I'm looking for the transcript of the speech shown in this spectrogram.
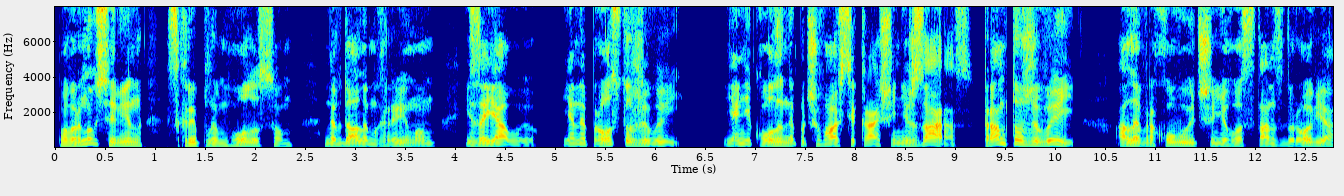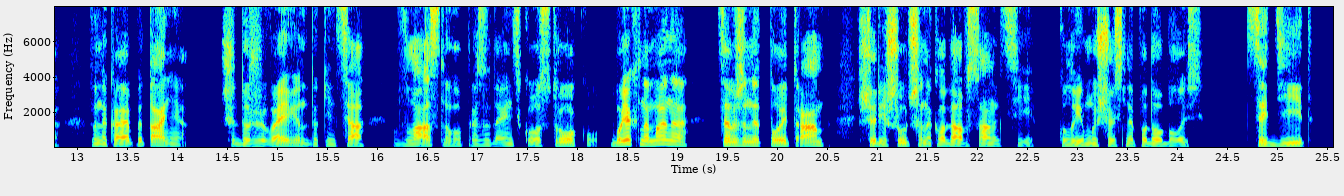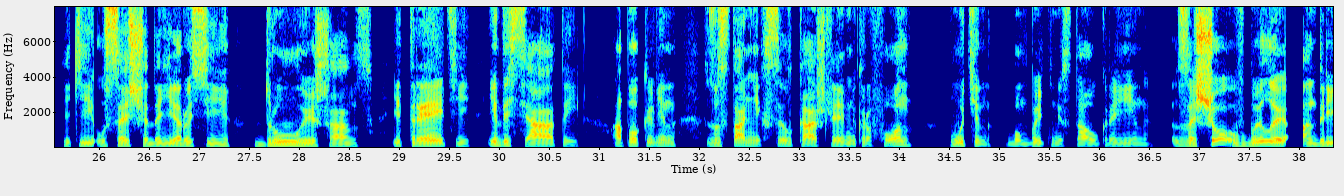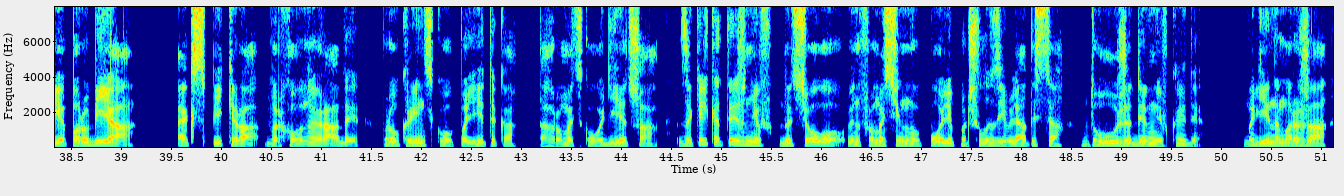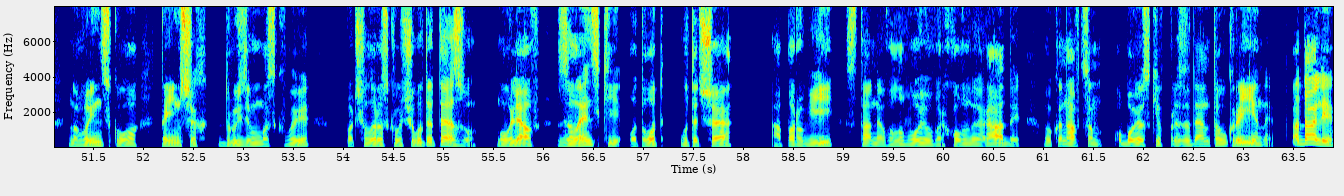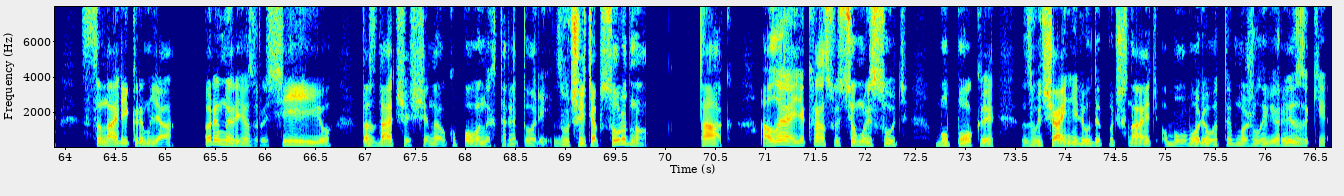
Повернувся він з хриплим голосом, невдалим гримом і заявою: Я не просто живий, я ніколи не почувався краще, ніж зараз. Трамп то живий, але враховуючи його стан здоров'я, виникає питання, чи доживе він до кінця власного президентського строку. Бо, як на мене, це вже не той Трамп, що рішуче накладав санкції, коли йому щось не подобалось. Це дід, який усе ще дає Росії другий шанс, і третій, і десятий. А поки він з останніх сил кашляє мікрофон, Путін бомбить міста України. За що вбили Андрія Парубія, екс-спікера Верховної Ради, проукраїнського політика та громадського діяча? За кілька тижнів до цього в інформаційному полі почали з'являтися дуже дивні вкиди. Медійна мережа Новинського та інших друзів Москви почали розкручувати тезу. Мовляв, Зеленський от-от утече, а Парубій стане головою Верховної Ради, виконавцем обов'язків президента України. А далі сценарій Кремля: перемир'я з Росією та здача ще неокупованих територій. Звучить абсурдно? Так. Але якраз у цьому й суть, бо поки звичайні люди починають обговорювати можливі ризики,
